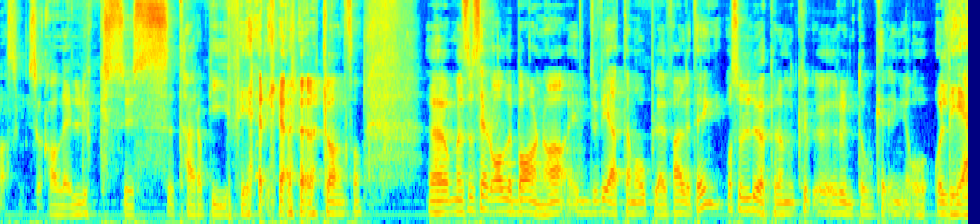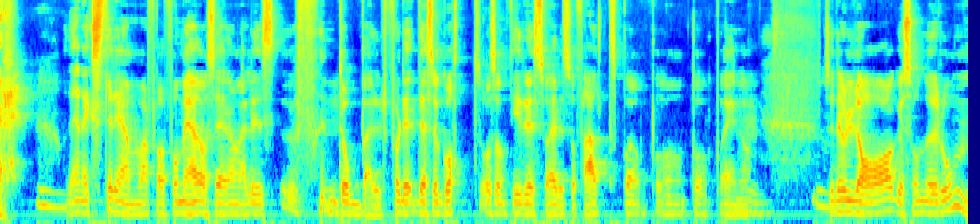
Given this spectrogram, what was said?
hva skal vi kalle det, luksusterapiferie. eller et eller annet sånt. Eh, men så ser du alle barna, du vet de har opplevd fæle ting, og så løper de rundt omkring og, og ler. Det er en ekstrem, i hvert fall for meg, og så er de veldig dobbel. For det, det er så godt, og samtidig så er det så fælt på, på, på, på en gang. Så det å lage sånne rom,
